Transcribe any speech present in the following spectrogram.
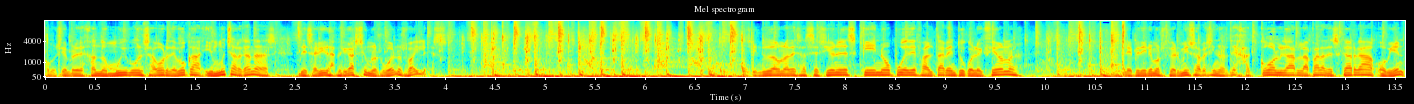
Como siempre dejando muy buen sabor de boca y muchas ganas de salir a pegarse unos buenos bailes. Sin duda una de esas sesiones que no puede faltar en tu colección. Le pediremos permiso a ver si nos deja colgarla para descarga o bien,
